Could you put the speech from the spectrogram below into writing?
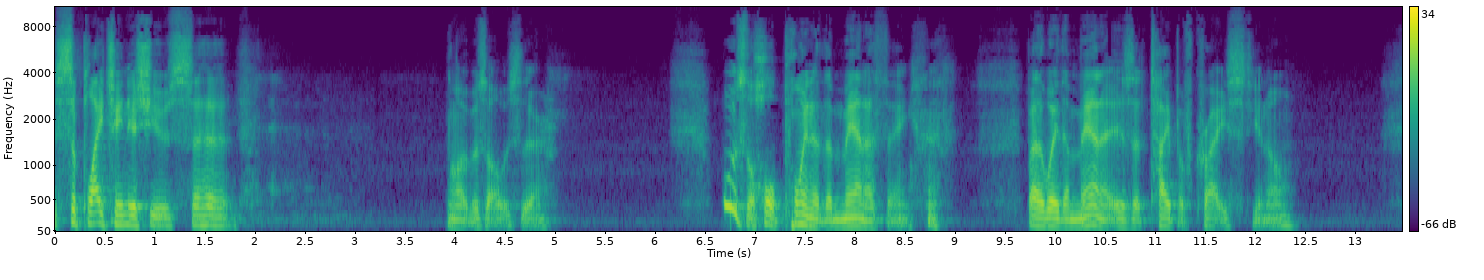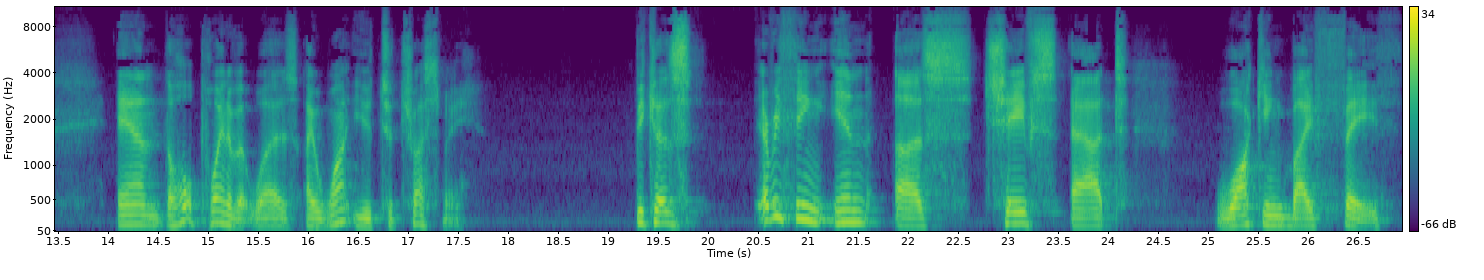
Supply chain issues. Oh, it was always there. What was the whole point of the manna thing? By the way, the manna is a type of Christ, you know. And the whole point of it was, I want you to trust me. Because everything in us chafes at walking by faith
